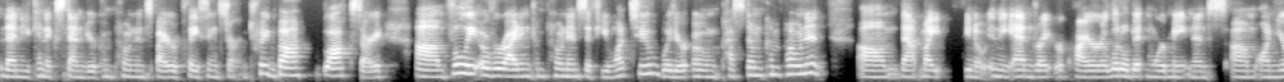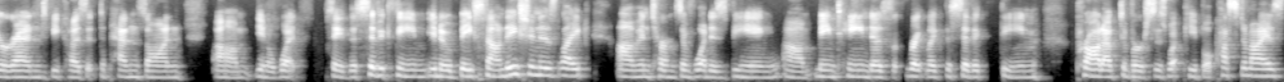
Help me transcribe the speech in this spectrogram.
then you can extend your components by replacing certain twig blocks, sorry, um, fully overriding components if you want to with your own custom component. Um, that might, you know, in the end, right, require a little bit more maintenance um, on your end because it depends on, you know, what say the civic theme, you know, base foundation is like um, in terms of what is being um, maintained as right, like the civic theme product versus what people customize.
